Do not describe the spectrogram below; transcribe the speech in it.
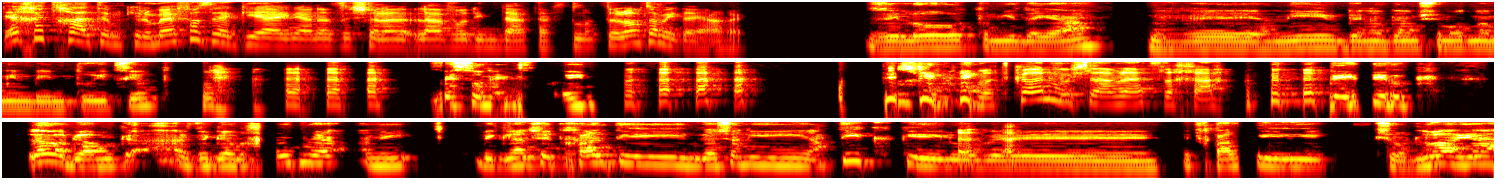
איך התחלתם, כאילו, מאיפה זה הגיע העניין הזה של לעבוד עם דאטה? זאת אומרת, זה לא תמיד היה הרי. זה לא תמיד היה, ואני בן אדם שמאוד מאמין באינטואיציות. ושונא מספרים. מתכון מושלם להצלחה. בדיוק. לא, גם, זה גם חלק מה... אני, בגלל שהתחלתי, בגלל שאני עתיק, כאילו, והתחלתי, כשעוד לא היה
